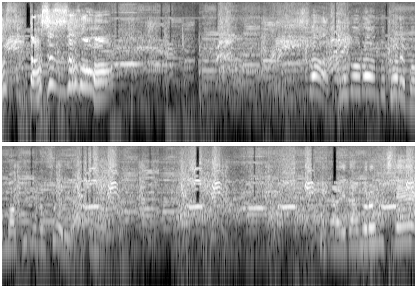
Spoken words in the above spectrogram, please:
ウス脱出したぞ。さあこのラウンド取ればマキリの勝利だ高いダブル道で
